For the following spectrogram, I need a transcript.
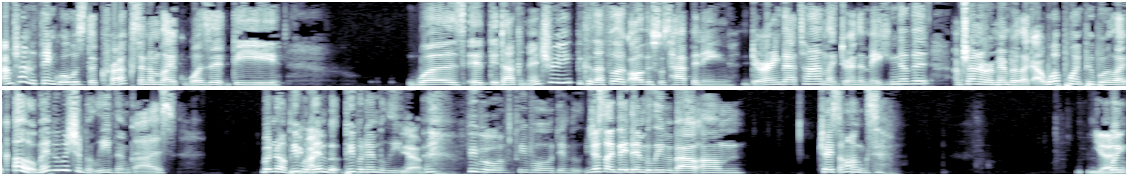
I'm trying to think what was the crux, and I'm like, was it the was it the documentary? Because I feel like all this was happening during that time, like during the making of it. I'm trying to remember, like, at what point people were like, "Oh, maybe we should believe them, guys." But no, people might- didn't. People didn't believe. Yeah. people people didn't believe. Just like they didn't believe about um Trey Songz Yeah. when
